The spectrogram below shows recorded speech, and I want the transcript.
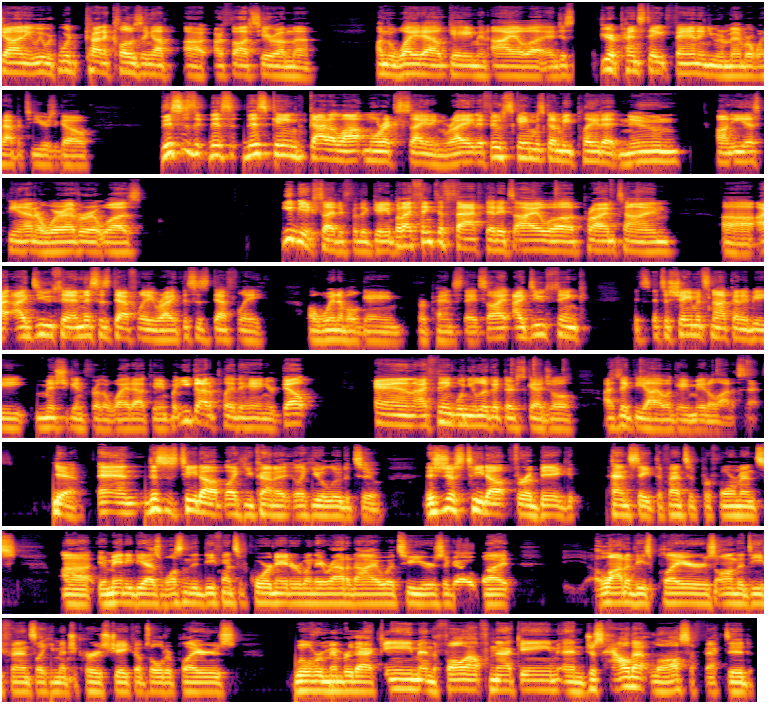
Johnny, we were we're kind of closing up our, our thoughts here on the on the whiteout game in Iowa, and just if you're a Penn State fan and you remember what happened two years ago, this is this this game got a lot more exciting, right? If this game was going to be played at noon on ESPN or wherever it was, you'd be excited for the game. But I think the fact that it's Iowa prime time, uh, I, I, do think, and this is definitely right. This is definitely a winnable game for Penn State. So I, I do think it's it's a shame it's not going to be Michigan for the whiteout game. But you got to play the hand you're dealt. And I think when you look at their schedule, I think the Iowa game made a lot of sense. Yeah, and this is teed up like you kind of like you alluded to. This is just teed up for a big Penn State defensive performance. Uh, Manny Diaz wasn't the defensive coordinator when they were out at Iowa two years ago, but a lot of these players on the defense, like you mentioned, Curtis Jacobs, older players, will remember that game and the fallout from that game and just how that loss affected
